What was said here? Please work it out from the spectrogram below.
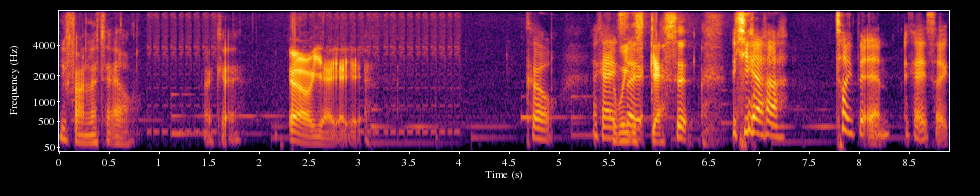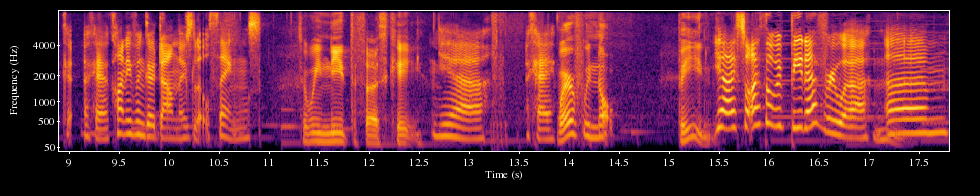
You found letter L. Okay. Oh, yeah, yeah, yeah. Cool. Okay, Can we so just guess it? yeah, type it in. Okay, so okay, I can't even go down those little things. So we need the first key. Yeah. Okay. Where have we not been? Yeah, I, saw, I thought we'd been everywhere. Hmm. Um,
